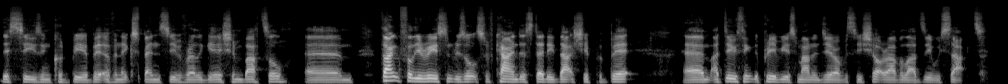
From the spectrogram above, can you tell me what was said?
this season could be a bit of an expensive relegation battle. Um, thankfully, recent results have kind of steadied that ship a bit. Um, I do think the previous manager, obviously Shota Arveladze, was sacked.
